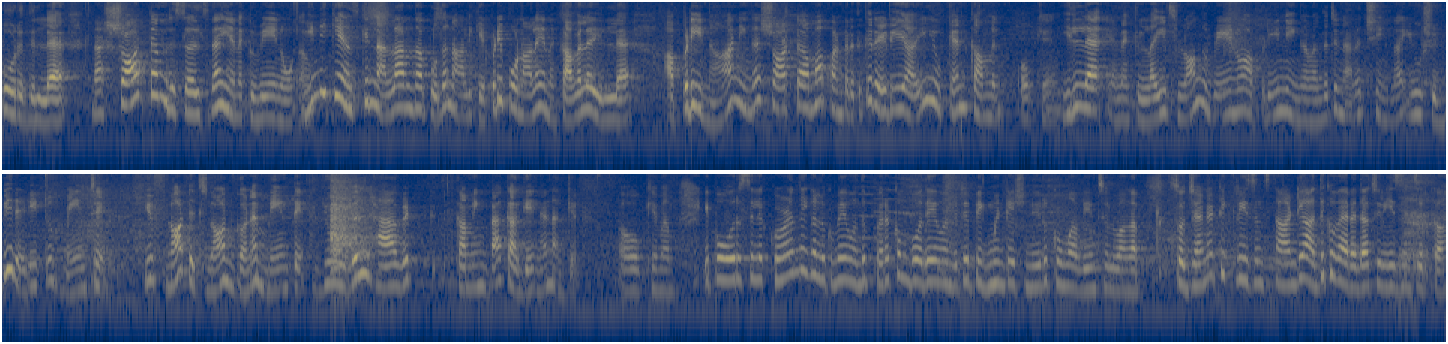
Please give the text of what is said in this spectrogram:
போகிறது இல்ல நான் ஷார்ட் டேர்ம் ரிசல்ட்ஸ் தான் எனக்கு வேணும். இன்னைக்கு என் ஸ்கின் நல்லா இருந்தால் போதும். நாளைக்கு எப்படி போனாலும் எனக்கு கவலை இல்லை. அப்படின்னா நீங்கள் ஷார்ட் டேர்மாக பண்ணுறதுக்கு ரெடி ஆகி you can come in okay இல்லை எனக்கு லைஃப் லாங் வேணும் அப்படின்னு நீங்கள் வந்துட்டு நினச்சிங்கன்னா you should be ready to maintain If not, it's not going to maintain. You will have it coming back again and again. Okay ma'am இப்போ ஒரு சில குழந்தைகளுக்குமே வந்து பிறக்கும் போதே வந்துட்டு பிக்மெண்டேஷன் இருக்கும் அப்படின்னு சொல்லுவாங்க. ஸோ ஜெனட்டிக் ரீசன்ஸ் தாண்டி அதுக்கு வேற ஏதாச்சும் ரீசன்ஸ் இருக்கா?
